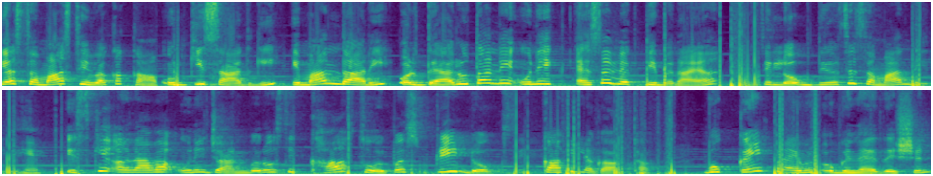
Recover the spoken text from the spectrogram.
या समाज सेवा का काम उनकी सादगी, ईमानदारी और दयालुता ने उन्हें एक ऐसा व्यक्ति बनाया जिसे लोग दिल से सम्मान देते हैं। इसके अलावा उन्हें जानवरों से खास तौर पर स्ट्रीट डॉग से काफ़ी लगाव था। वो कई प्राइवेट ऑर्गेनाइजेशन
